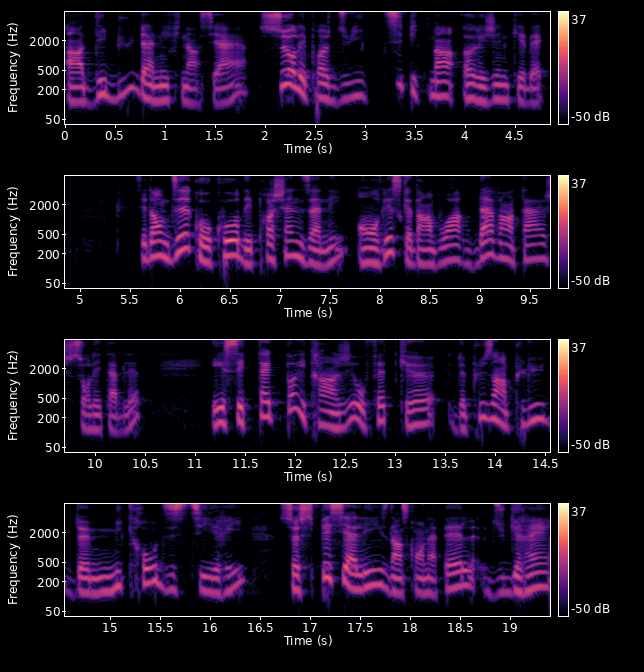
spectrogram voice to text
en début d'année financière sur les produits typiquement Origine Québec. C'est donc dire qu'au cours des prochaines années, on risque d'en voir davantage sur les tablettes. Et c'est peut-être pas étranger au fait que de plus en plus de micro-distilleries se spécialisent dans ce qu'on appelle du grain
